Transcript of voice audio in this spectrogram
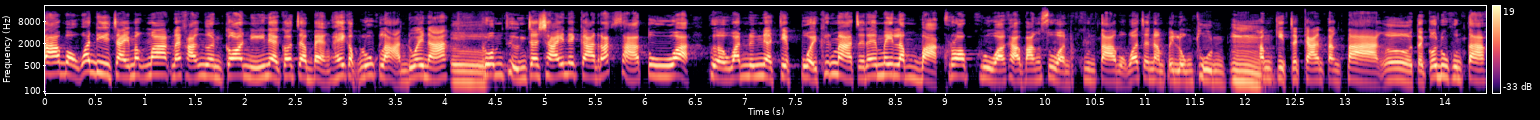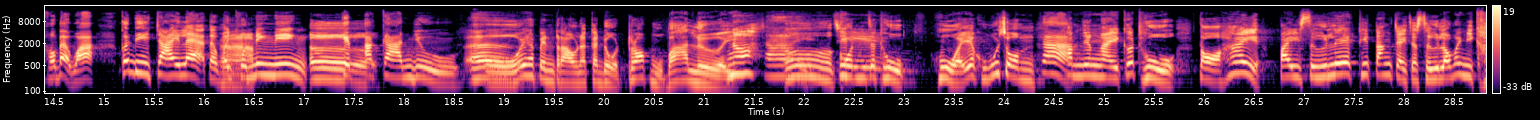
ตาบอกว่าดีใจมากๆนะคะ เงินก้อนนี้เนี่ยก็จะแบ่งให้กับลูกหลานด้วยนะเออรวมถึงจะใช้ในการรักษาตัวเผื่อวันหนึงเนี่ยเจ็บป่วยขึ้นมาจะได้ไม่ลำบากครอบครัวค่ะ บางส่วนคุณตาบอกว่าจะนำไปลงทุนอืมทำกิจการต่างๆเออแต่ก็ดูคุณตาเขาแบบว่า ก็ดีใจแหละ แต่เป็นคนครับนิ่งเออเก็บอาการอยู่เออโอ้ยถ้าเป็นเรานะกระโดดรอบหมู่บ้านเลยเนาะใช่เออจริงคนจะถูก หวยอะคุณผู้ชมค่ะทำยังไงก็ถูกต่อให้ไปซื้อเลขที่ตั้งใจจะซื้อแล้วไม่มีข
